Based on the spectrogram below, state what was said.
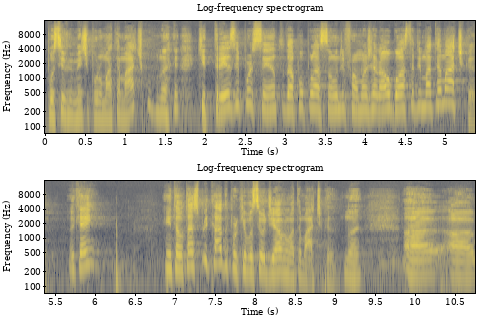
possivelmente por um matemático, né, que 13% da população, de forma geral, gosta de matemática. Ok? Então está explicado por que você odiava matemática. Não é? Ah, ah,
